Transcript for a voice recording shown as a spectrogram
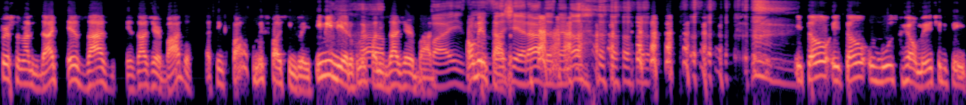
personalidades exas, exacerbadas. É assim que fala? Como é que se fala isso em inglês? Em mineiro, como é que fala? Rapaz, Aumentadas. Exageradas, né? Então, então, o músico realmente ele tem.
